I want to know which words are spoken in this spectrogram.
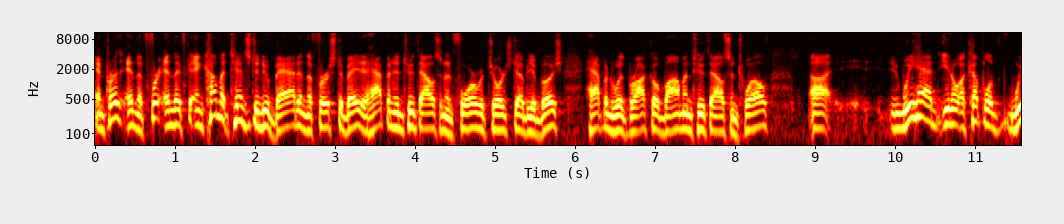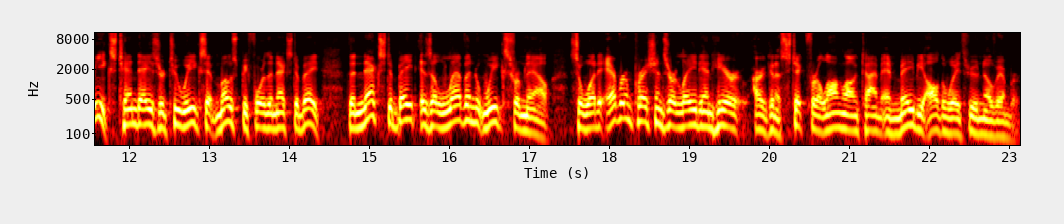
and, pres and, the and the incumbent tends to do bad in the first debate. It happened in 2004 with George W. Bush, happened with Barack Obama in 2012. Uh, we had, you know, a couple of weeks, 10 days or two weeks at most before the next debate. The next debate is 11 weeks from now. So whatever impressions are laid in here are going to stick for a long, long time and maybe all the way through November.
